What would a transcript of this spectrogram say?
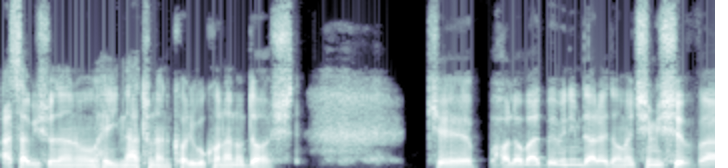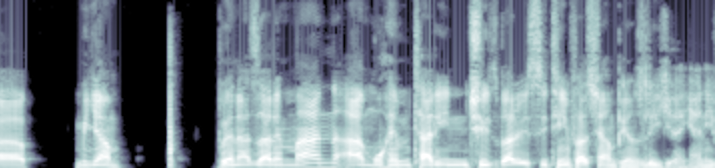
عصبی شدن و هی نتونن کاری بکنن و داشت. که حالا باید ببینیم در ادامه چی میشه و میگم به نظر من مهمترین چیز برای سیتی این فصل Champions League ه. یعنی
